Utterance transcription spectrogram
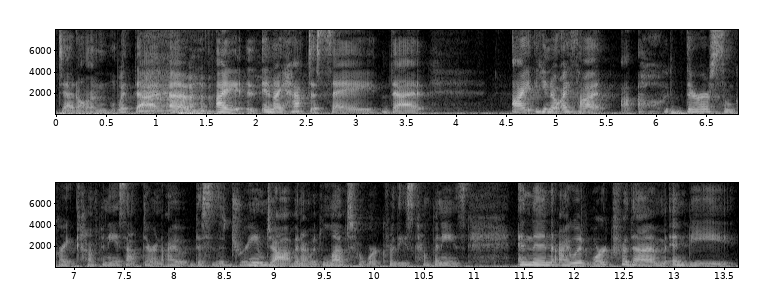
dead on with that. Um, I and I have to say that I you know I thought oh there are some great companies out there and I this is a dream job and I would love to work for these companies, and then I would work for them and be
